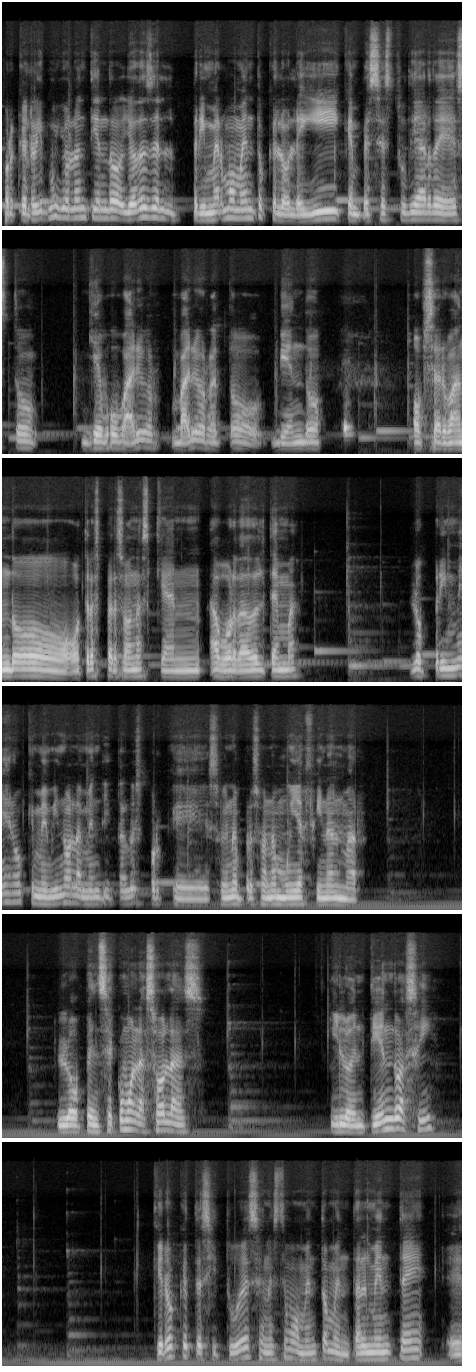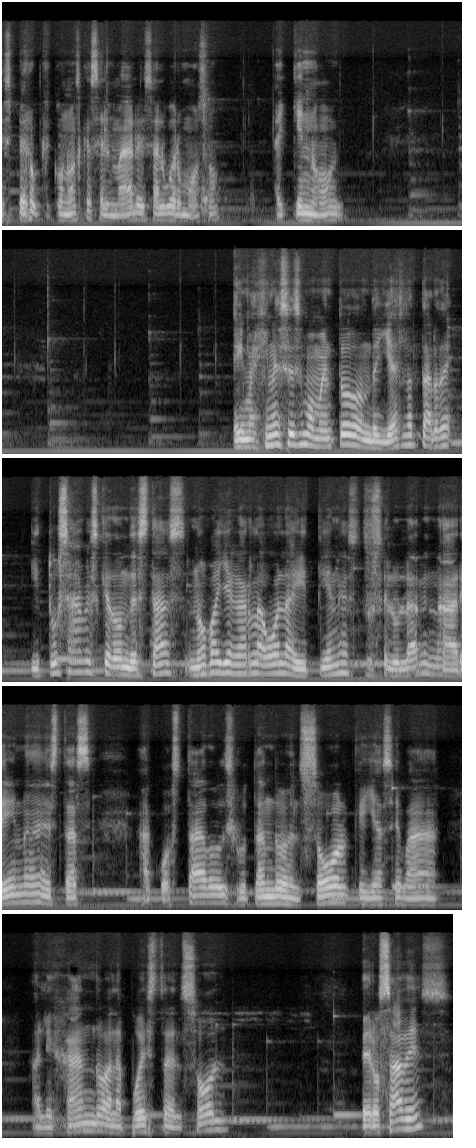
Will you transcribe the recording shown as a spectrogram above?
Porque el ritmo yo lo entiendo, yo desde el primer momento que lo leí, que empecé a estudiar de esto, llevo varios, varios retos viendo, observando otras personas que han abordado el tema. Lo primero que me vino a la mente, y tal vez porque soy una persona muy afín al mar, lo pensé como las olas y lo entiendo así. Quiero que te sitúes en este momento mentalmente. Espero que conozcas el mar, es algo hermoso hay quien no. E imagínese ese momento donde ya es la tarde y tú sabes que donde estás no va a llegar la ola y tienes tu celular en la arena, estás acostado disfrutando del sol que ya se va alejando a la puesta del sol. Pero sabes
